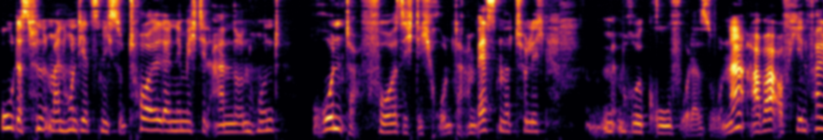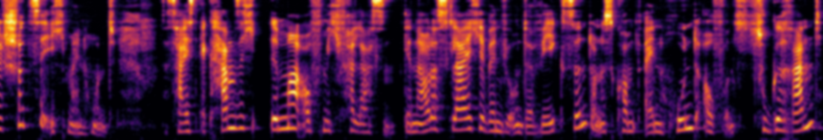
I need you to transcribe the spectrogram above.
oh, das findet mein Hund jetzt nicht so toll, dann nehme ich den anderen Hund runter, vorsichtig runter. Am besten natürlich mit dem Rückruf oder so, ne? Aber auf jeden Fall schütze ich meinen Hund. Das heißt, er kann sich immer auf mich verlassen. Genau das gleiche, wenn wir unterwegs sind und es kommt ein Hund auf uns zugerannt,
